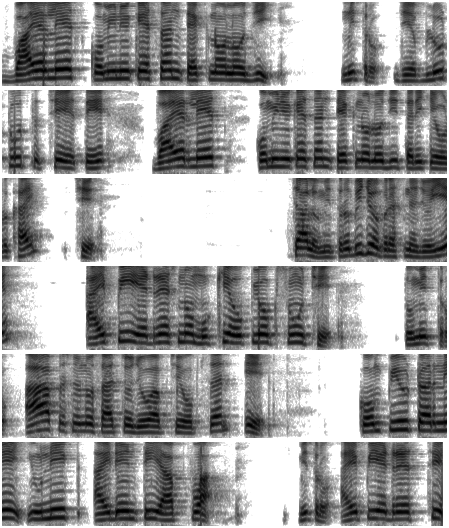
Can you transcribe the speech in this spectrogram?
wireless communication technology. મિત્રો, જે બ્લૂટૂથ છે તે વાયરલેસ કોમ્યુનિકેશન ટેકનોલોજી તરીકે ઓળખાય છે. ચાલો મિત્રો, બીજો પ્રશ્ન જોઈએ. આઈપી એડ્રેસનો મુખ્ય ઉપયોગ શું છે? તો મિત્રો, આ પ્રશ્નનો સાચો જવાબ છે ઓપ્શન એ કોમ્પ્યુટરને યુનિક આઈડેન્ટિટી આપવા. મિત્રો આઈપી એડ્રેસ છે,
